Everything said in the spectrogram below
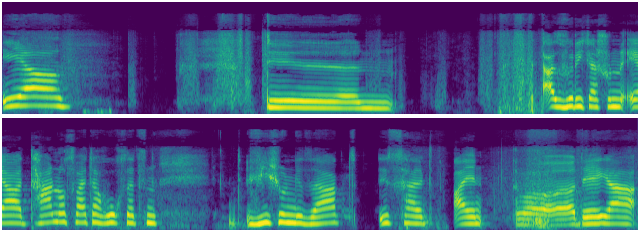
eher den. Also würde ich da schon eher Thanos weiter hochsetzen. Wie schon gesagt, ist halt ein. Oh, Digga.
